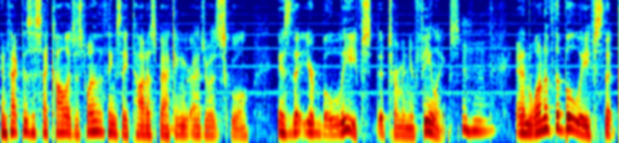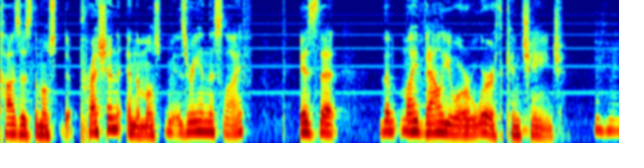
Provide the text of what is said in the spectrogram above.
In fact, as a psychologist, one of the things they taught us back in graduate school is that your beliefs determine your feelings. And one of the beliefs that causes the most depression and the most misery in this life is that the my value or worth can change. Mm-hmm.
